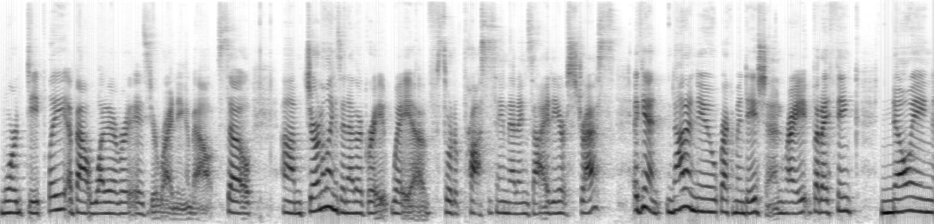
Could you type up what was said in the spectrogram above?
more deeply about whatever it is you're writing about. So, um, journaling is another great way of sort of processing that anxiety or stress. Again, not a new recommendation, right? But I think knowing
